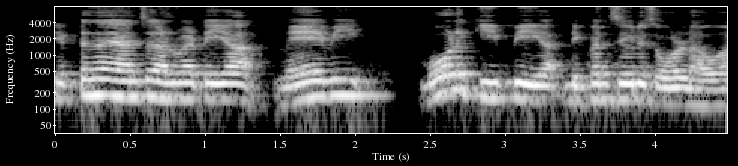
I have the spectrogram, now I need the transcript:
കിട്ടുന്ന ചാൻസ് കൺവേർട്ട് ചെയ്യുക മേ ബി ബോൾ കീപ്പ് ചെയ്യുക ഡിഫെൻസീവ്ലി സോൾഡ് ആവുക.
